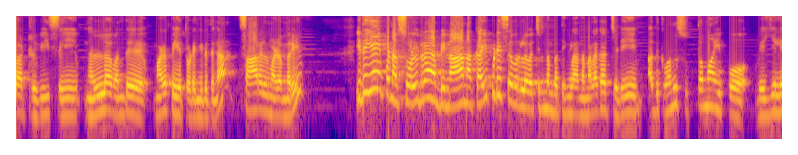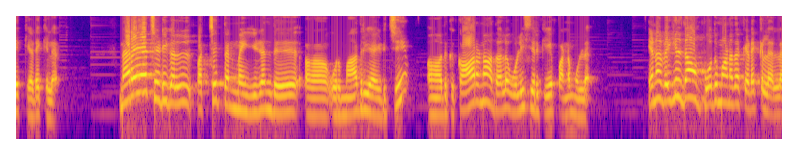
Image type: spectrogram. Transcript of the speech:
காற்று வீசி நல்லா வந்து மழை பெய்ய தொடங்கிடுதுங்க. சாரல் மழை மாதிரி. இதையே இப்ப நான் சொல்றேன் அப்படின்னா நான் கைப்பிடி சுவரில் வச்சிருந்தேன் பாத்தீங்களா அந்த மிளகாய் செடி? அதுக்கு வந்து சுத்தமா இப்போ வெயிலே கிடைக்கல. நிறைய செடிகள் பச்சைத்தன்மை இழந்து ஒரு மாதிரி ஆயிடுச்சு. அதுக்கு காரணம் அதால் ஒளி சேர்க்கையே பண்ண முடியல. ஏன்னா வெயில் தான் போதுமானதாக கிடைக்கலல்ல.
